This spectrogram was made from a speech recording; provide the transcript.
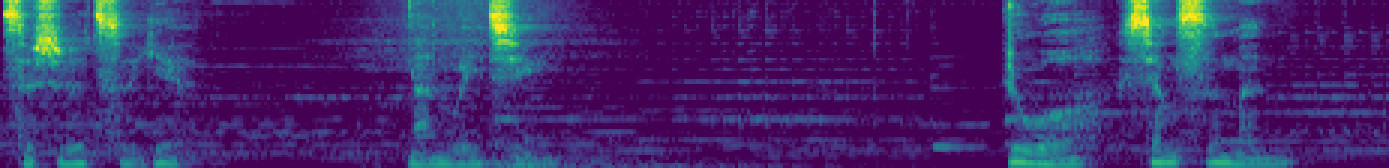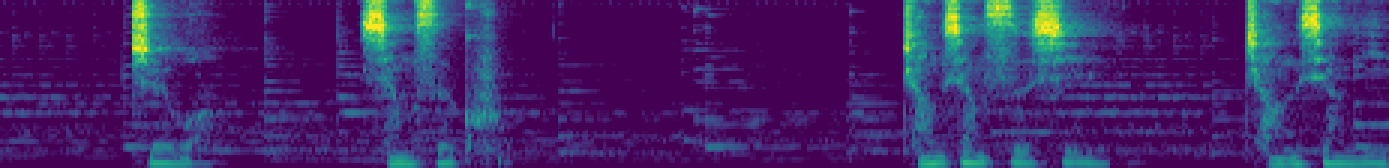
此时此夜难为情。入我相思门，知我。相思苦，长相思兮长相忆，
